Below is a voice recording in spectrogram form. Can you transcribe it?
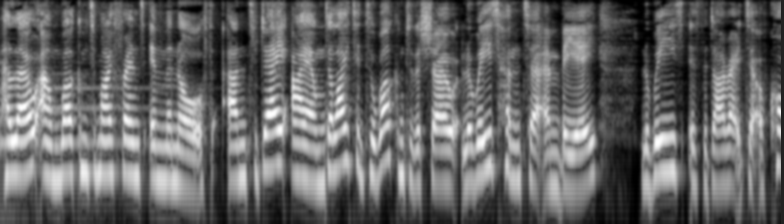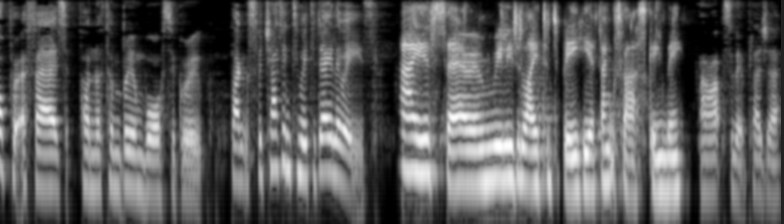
Hello and welcome to my friends in the North. And today I am delighted to welcome to the show Louise Hunter MBE. Louise is the Director of Corporate Affairs for Northumbrian Water Group. Thanks for chatting to me today, Louise. Hi, Sarah. I'm really delighted to be here. Thanks for asking me. Our absolute pleasure.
